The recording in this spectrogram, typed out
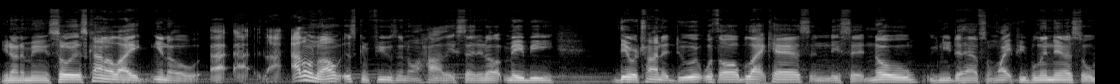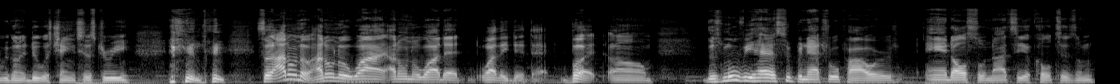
You know what I mean? So it's kind of like, you know, I, I I don't know. It's confusing on how they set it up. Maybe they were trying to do it with all black cast and they said no we need to have some white people in there so what we're going to do is change history so i don't know i don't know why i don't know why that why they did that but um this movie has supernatural powers and also nazi occultism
